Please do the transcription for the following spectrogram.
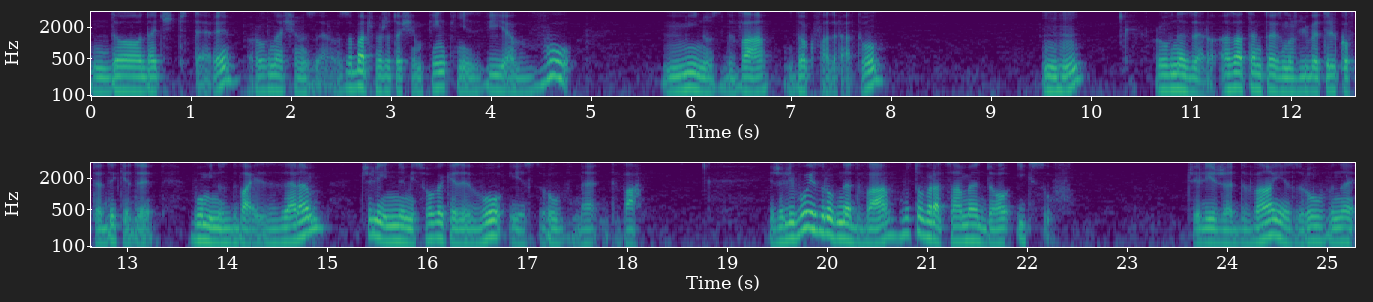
dodać 4 równa się 0. Zobaczmy, że to się pięknie zwija w minus 2 do kwadratu mhm. Równe 0. A zatem to jest możliwe tylko wtedy, kiedy w minus 2 jest zerem, czyli innymi słowy, kiedy w jest równe 2. Jeżeli w jest równe 2, no to wracamy do xów. Czyli, że 2 jest równe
